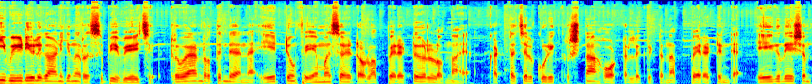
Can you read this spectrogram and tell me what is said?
ഈ വീഡിയോയിൽ കാണിക്കുന്ന റെസിപ്പി ഉപയോഗിച്ച് ട്രിവാൻഡ്രത്തിന്റെ തന്നെ ഏറ്റവും ഫേമസ് ആയിട്ടുള്ള പെരട്ടുകളിലൊന്നായ കട്ടച്ചൽക്കുഴി കൃഷ്ണ ഹോട്ടലിൽ കിട്ടുന്ന പെരട്ടിന്റെ ഏകദേശം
